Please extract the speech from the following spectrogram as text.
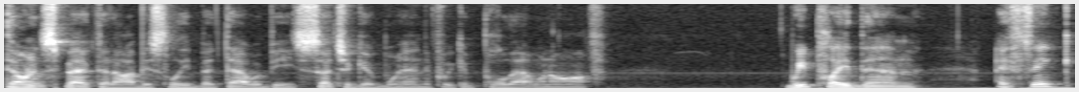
don't expect it obviously, but that would be such a good win if we could pull that one off. We played them. I think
